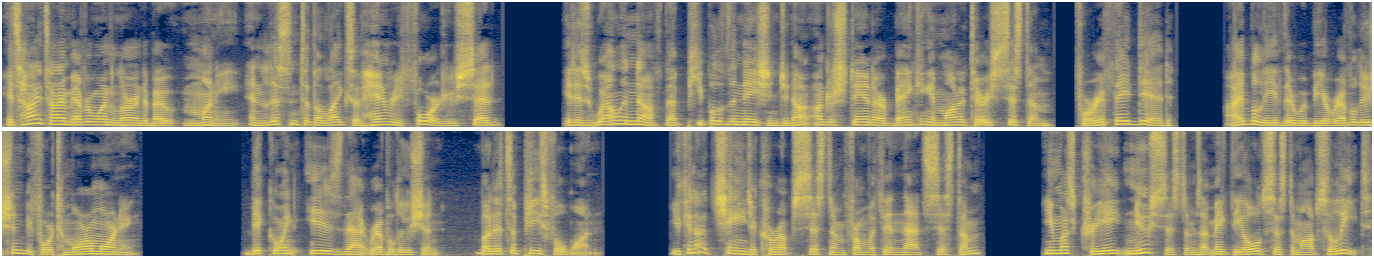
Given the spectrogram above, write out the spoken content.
It's high time everyone learned about money and listened to the likes of Henry Ford, who said, It is well enough that people of the nation do not understand our banking and monetary system for if they did, I believe there would be a revolution before tomorrow morning. Bitcoin is that revolution, but it's a peaceful one. You cannot change a corrupt system from within that system. You must create new systems that make the old system obsolete.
